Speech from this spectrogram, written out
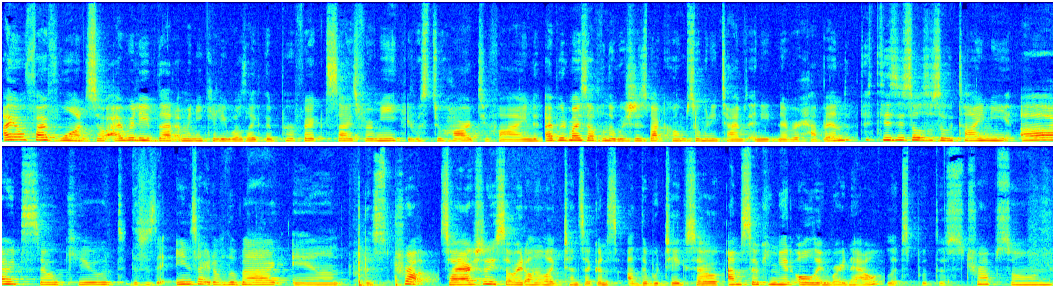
I am 5'1", so I believe that a mini Kelly was like the perfect size for me. It was too hard to find. I put myself on the wishlist back home so many times and it never happened. This is also so tiny. Oh, it's so cute. This is the inside of the bag and the strap. So I actually saw it only like 10 seconds at the boutique, so I'm soaking it all in right now. Let's put the straps on.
